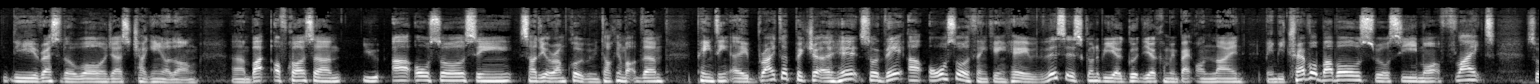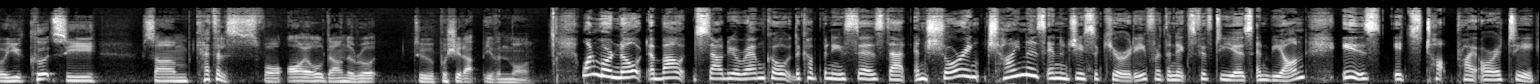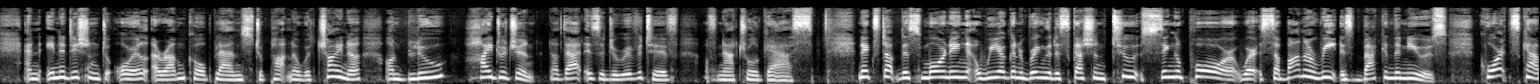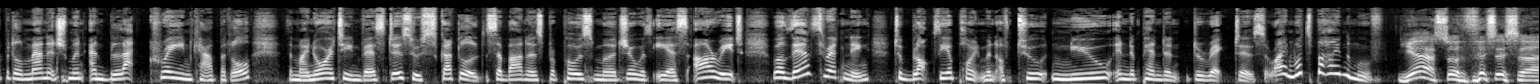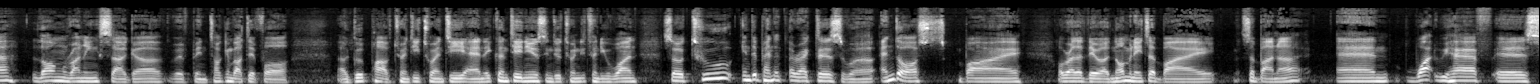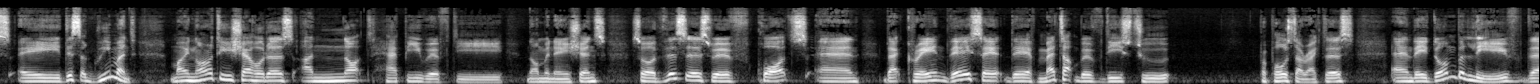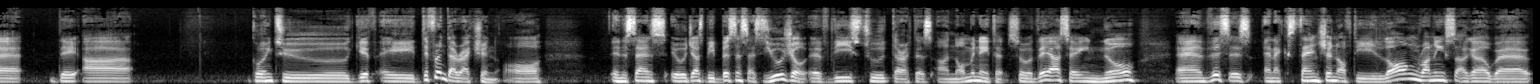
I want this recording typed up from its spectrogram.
the rest of the world just chugging along. Um, but of course, um, you are also seeing Saudi Aramco, we've been talking about them, painting a brighter picture ahead. So they are also thinking, hey, this is going to be a good year coming back online. Maybe travel bubbles, we'll see more flights. So you could see some catalysts for oil down the road to push it up even more. One more note about Saudi Aramco. The company says that ensuring China's energy security for the next 50 years and beyond is its top priority. And in addition to oil, Aramco plans to partner with China on blue hydrogen. Now that is a derivative of natural gas. Next up this morning, we are going to bring the discussion to Singapore, where Sabana REIT is back in the news. Quartz Capital Management and Black Crane Capital, the minority minority investors who scuttled Sabana's proposed merger with ESR REIT, well, they're threatening to block the appointment of two new independent directors. Ryan, what's behind the move? Yeah, so this is a long running saga. We've been talking about it for a good part of 2020 and it continues into 2021. So, two independent directors were endorsed by, or rather, they were nominated by Sabana and what we have is a disagreement. Minority shareholders are not happy with the nominations. So this is with Quartz and Black Crane. They say they have met up with these two proposed directors and they don't believe that they are going to give a different direction or in a sense it will just be business as usual if these two directors are nominated. So they are saying no and this is an extension of the long running saga where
